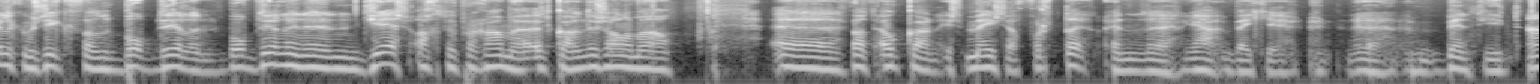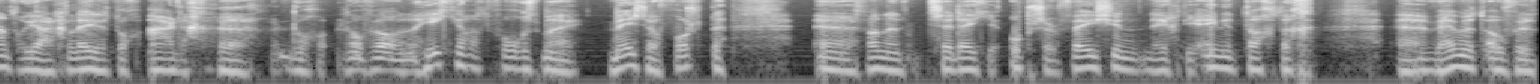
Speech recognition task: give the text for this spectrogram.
heerlijke muziek van Bob Dylan. Bob Dylan een jazzachtig programma. Het kan dus allemaal. Uh, wat ook kan is Mesa Forte. En uh, ja, een beetje uh, een band die een aantal jaar geleden toch aardig nog, nog wel een hitje had volgens mij. Mesa Forte van een cd'tje Observation 1981. we hebben het over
